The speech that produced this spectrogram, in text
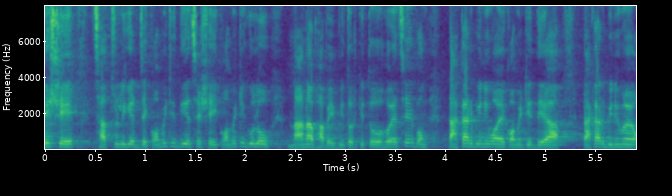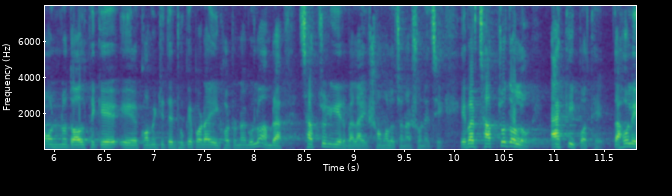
দেশে ছাত্রলীগের যে কমিটি দিয়েছে, সেই কমিটিগুলো নানাভাবে বিতর্কিত হয়েছে এবং টাকার বিনিময়ে কমিটি দেয়া, টাকার বিনিময়ে অন্য দল থেকে কমিটিতে ঢুকে পড়া এই ঘটনাগুলো আমরা ছাত্রলীগের বেলায় সমালোচনা শুনেছি। এবার ছাত্রদলও একই একই পথে। তাহলে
